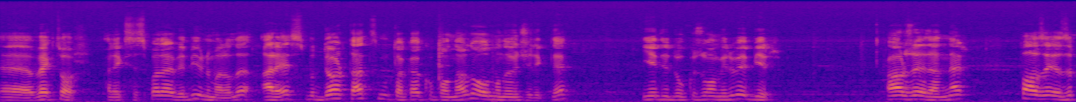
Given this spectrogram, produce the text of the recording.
e, Vector Alexis Bader ve 1 numaralı Ares. Bu 4 at mutlaka kuponlarda olmalı öncelikle. 7, 9, 11 ve 1. Arzu edenler fazla yazıp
